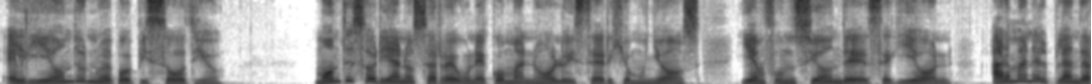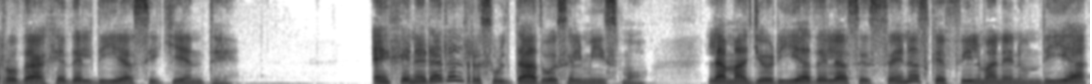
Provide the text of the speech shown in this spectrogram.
el guion de un nuevo episodio. Montesoriano se reúne con Manolo y Sergio Muñoz y en función de ese guion arman el plan de rodaje del día siguiente. En general el resultado es el mismo. La mayoría de las escenas que filman en un día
